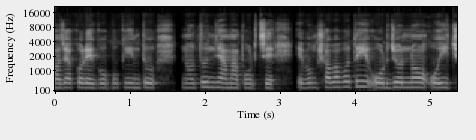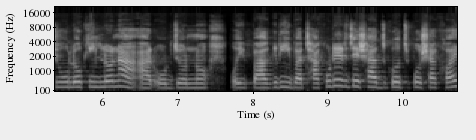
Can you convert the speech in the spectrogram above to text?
মজা করে গপু কিন্তু নতুন জামা পরছে এবং স্বভাবতই ওর জন্য ওই চুলও কিনলো না আর ওর জন্য ওই পাগড়ি বা ঠাকুরের যে সাজগোজ পোশাক হয়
